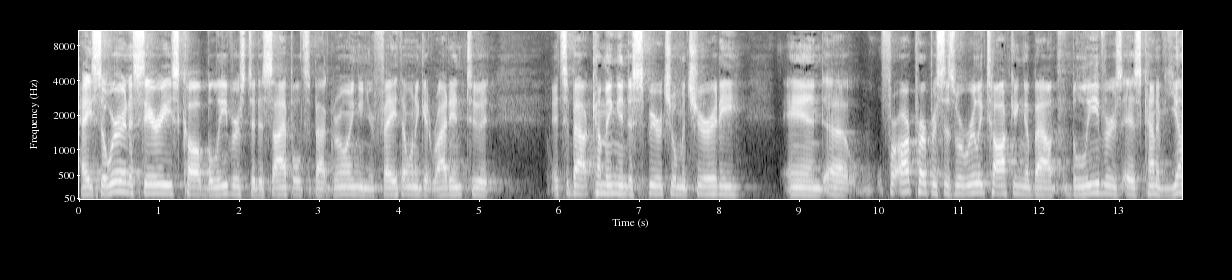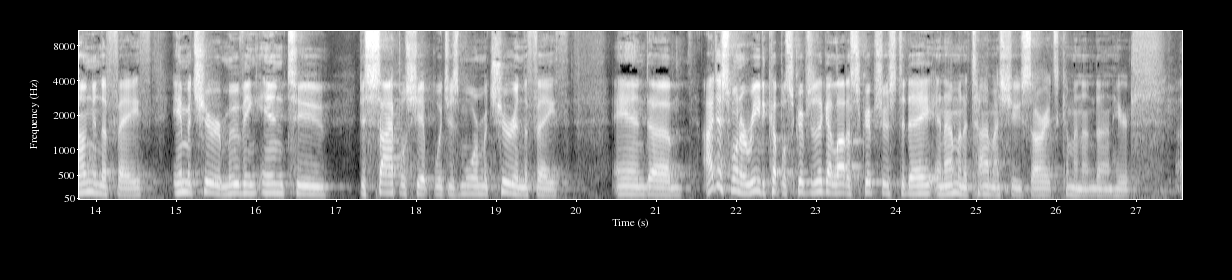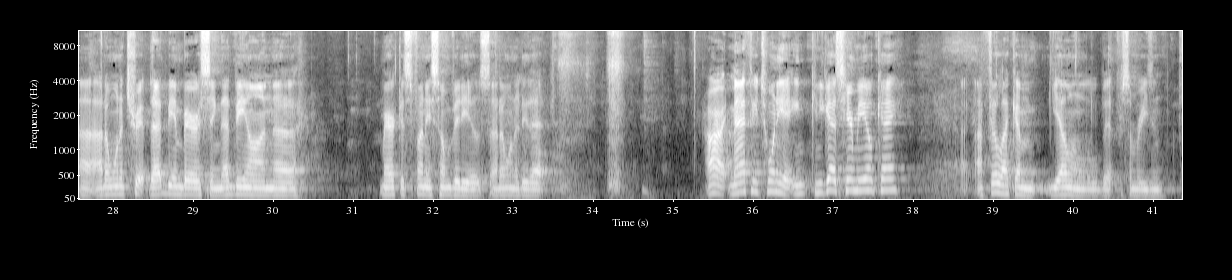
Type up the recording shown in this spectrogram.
Hey, so we're in a series called Believers to Disciples. About growing in your faith. I want to get right into it. It's about coming into spiritual maturity. And uh, for our purposes, we're really talking about believers as kind of young in the faith, immature, moving into discipleship, which is more mature in the faith. And um, I just want to read a couple scriptures. I got a lot of scriptures today, and I'm going to tie my shoe. Sorry, it's coming undone here. Uh, I don't want to trip. That'd be embarrassing. That'd be on uh, America's Funniest Home Videos. I don't want to do that. All right, Matthew 28. Can you guys hear me okay? I feel like I'm yelling a little bit for some reason.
